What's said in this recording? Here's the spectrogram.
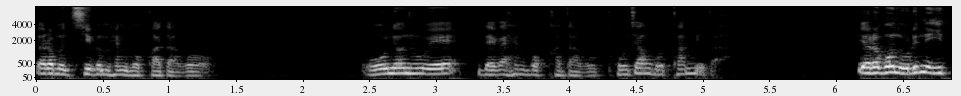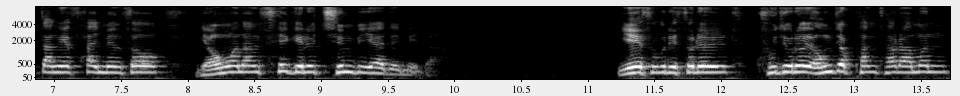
여러분 지금 행복하다고 5년 후에 내가 행복하다고 보장 못 합니다. 여러분 우리는 이 땅에 살면서 영원한 세계를 준비해야 됩니다. 예수 그리스도를 구주로 영접한 사람은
